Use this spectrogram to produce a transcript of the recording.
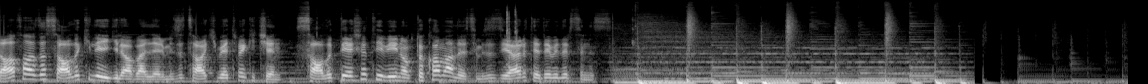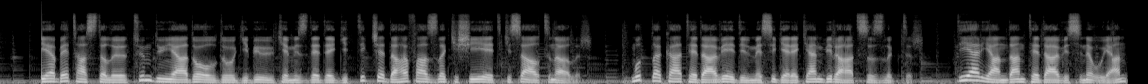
Daha fazla sağlık ile ilgili haberlerimizi takip etmek için sağlıklıyaşatv.com adresimizi ziyaret edebilirsiniz. Diyabet hastalığı tüm dünyada olduğu gibi ülkemizde de gittikçe daha fazla kişiyi etkisi altına alır. Mutlaka tedavi edilmesi gereken bir rahatsızlıktır. Diğer yandan tedavisine uyan,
